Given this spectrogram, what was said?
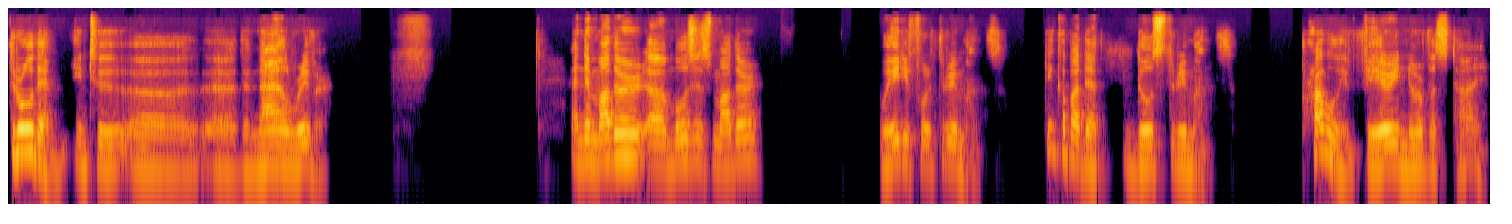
throw them into uh, uh, the Nile River. And the mother, uh, Moses' mother, waited for three months. Think about that, those three months. Probably very nervous time.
